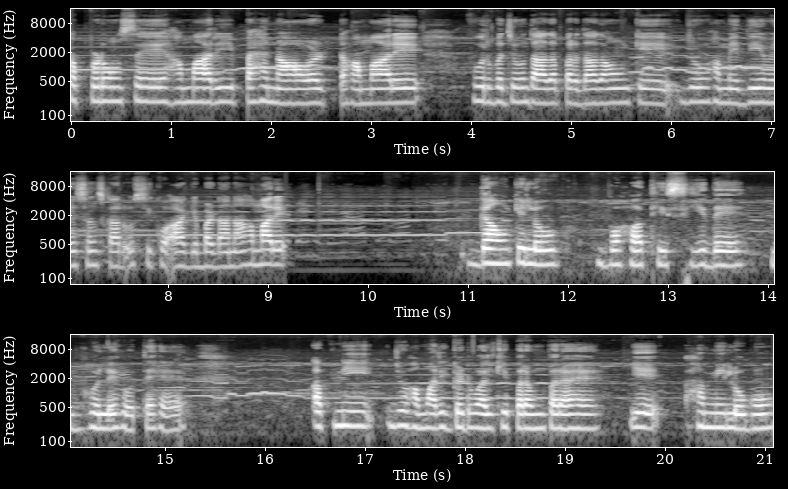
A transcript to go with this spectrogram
कपड़ों से, हमारी पहनावट, हमारे पूर्वजों, दादा परदादाओं के जो हमें दिए हुए संस्कार, उसी को आगे बढ़ाना, हमारे गाँव के लोग बहुत ही सीधे भोले होते हैं। अपनी जो हमारी गढ़वाल की परंपरा है, ये हम ही लोगों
